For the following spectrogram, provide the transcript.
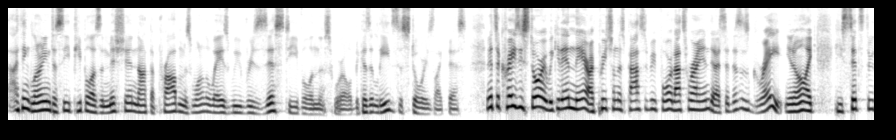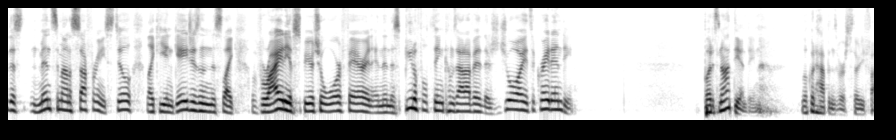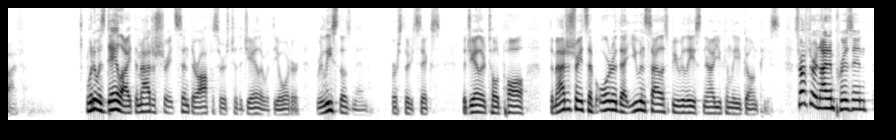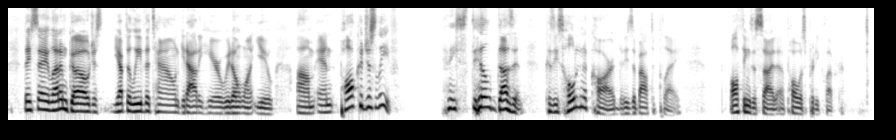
I think learning to see people as a mission, not the problem, is one of the ways we resist evil in this world because it leads to stories like this. And it's a crazy story. We could end there. I've preached on this passage before. That's where I ended. I said, This is great. You know, like he sits through this immense amount of suffering. He still, like, he engages in this, like, variety of spiritual warfare. And, and then this beautiful thing comes out of it. There's joy. It's a great ending. But it's not the ending. Look what happens, verse 35. When it was daylight, the magistrates sent their officers to the jailer with the order release those men. Verse 36 The jailer told Paul, The magistrates have ordered that you and Silas be released. Now you can leave, go in peace. So after a night in prison, they say, Let him go. Just, you have to leave the town, get out of here. We don't want you. Um, and Paul could just leave. And he still doesn't because he's holding a card that he's about to play. All things aside, uh, Paul was pretty clever.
